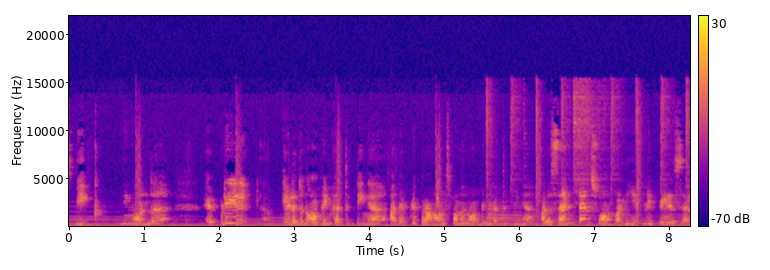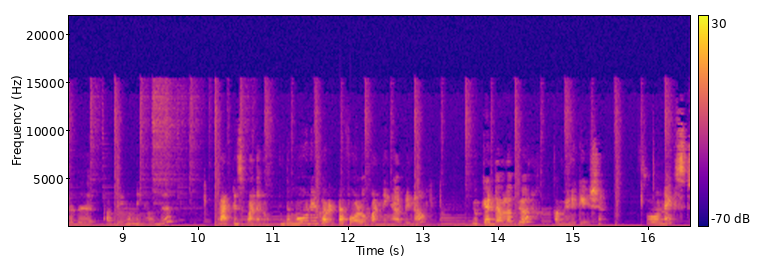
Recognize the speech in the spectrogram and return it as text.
ஸ்பீக் நீங்கள் வந்து எப்படி எழுதணும் அப்படின்னு கற்றுக்கிட்டீங்க அதை எப்படி ப்ரொனவுன்ஸ் பண்ணணும் அப்படின்னு கற்றுக்கிட்டீங்க அதை சென்டென்ஸ் ஃபார்ம் பண்ணி எப்படி பேசுறது அப்படின்னு நீங்கள் வந்து ப்ராக்டிஸ் பண்ணணும். இந்த மூணையும் கரெக்டாக ஃபாலோ பண்ணீங்க அப்படின்னா you can develop your communication so next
